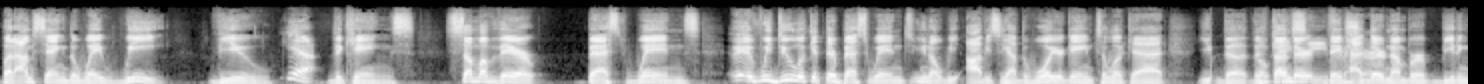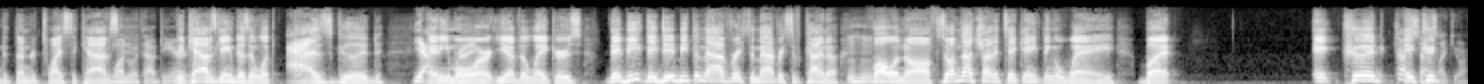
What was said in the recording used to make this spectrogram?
But I'm saying the way we view Yeah. the Kings, some of their best wins. If we do look at their best wins, you know, we obviously have the Warrior game to look at. You, the the OKC Thunder, they've had their number beating the Thunder twice. The Cavs, One without De'Aaron. the Cavs game doesn't look as good Yeah, anymore. You have the Lakers. They beat they did beat the Mavericks. The Mavericks have kind of Mhm. fallen off. So I'm not trying to take anything away, but it could Kind it could like you are.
